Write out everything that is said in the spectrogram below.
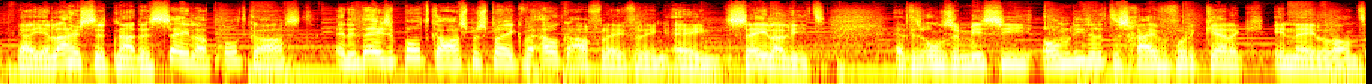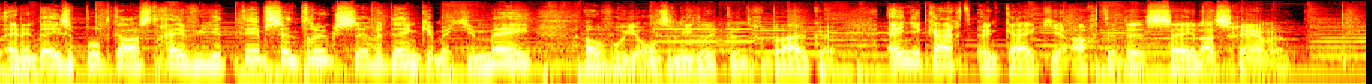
Ja, je luistert naar de Cela podcast. En in deze podcast bespreken we elke aflevering één Cela lied. Het is onze missie om liederen te schrijven voor de kerk in Nederland. En in deze podcast geven we je tips en trucs en we denken met je mee over hoe je onze liederen kunt gebruiken. En je krijgt een kijkje achter de Cela schermen.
